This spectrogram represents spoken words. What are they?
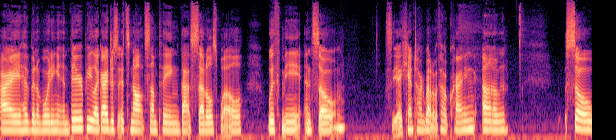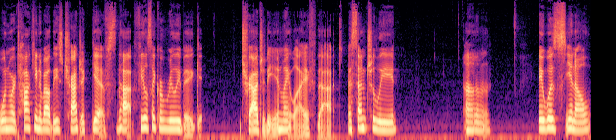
I have been avoiding it in therapy. Like I just it's not something that settles well with me. And so see, I can't talk about it without crying. Um so when we're talking about these tragic gifts, that feels like a really big tragedy in my life that essentially um it was, you know,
